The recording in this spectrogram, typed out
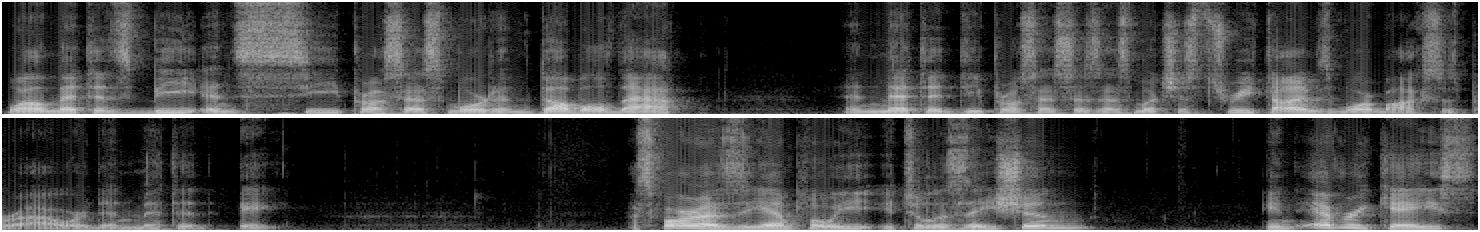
while methods B and C process more than double that, and method D processes as much as three times more boxes per hour than method A. As far as the employee utilization, in every case,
